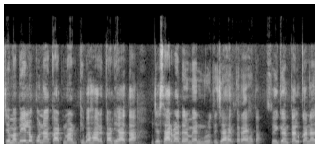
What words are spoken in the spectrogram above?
જેમાં બે લોકોના કાટમાળથી બહાર કાઢ્યા હતા, જે સારવાર દરમિયાન મૃત જાહેર કરાયા હતા. સુઈગામ તાલુકાના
